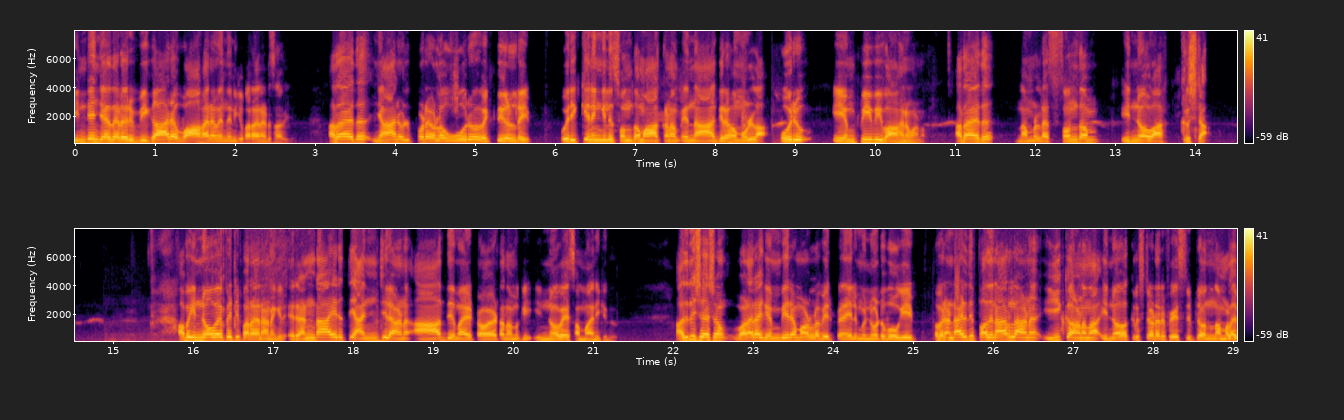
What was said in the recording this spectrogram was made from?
ഇന്ത്യൻ ജനതയുടെ ഒരു വികാര വാഹനം എന്ന് എനിക്ക് പറയാനായിട്ട് സാധിക്കും. അതായത് ഞാൻ ഉൾപ്പെടെയുള്ള ഓരോ വ്യക്തികളുടെയും ഒരിക്കലെങ്കിലും സ്വന്തമാക്കണം എന്ന ആഗ്രഹമുള്ള ഒരു എം പി വി വാഹനമാണ്. അതായത് നമ്മളുടെ സ്വന്തം ഇന്നോവ ക്രിസ്റ്റ. അപ്പോൾ ഇന്നോവയെ പറ്റി പറയാനാണെങ്കിൽ രണ്ടായിരത്തി അഞ്ചിലാണ് ആദ്യമായി ടൊയോട്ട നമുക്ക് ഇന്നോവയെ സമ്മാനിക്കുന്നത്. അതിനുശേഷം വളരെ ഗംഭീരമായുള്ള വിൽപ്പനയിൽ മുന്നോട്ട് പോവുകയും. അപ്പോൾ രണ്ടായിരത്തി പതിനാറിലാണ് ഈ കാണുന്ന ഇന്നോവ ക്രിസ്റ്റയുടെ ഒരു ഫേസ് ലിഫ്റ്റ് വന്ന് നമ്മളെ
